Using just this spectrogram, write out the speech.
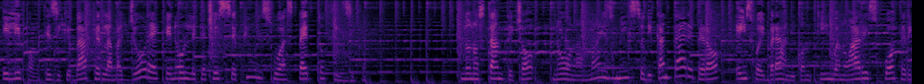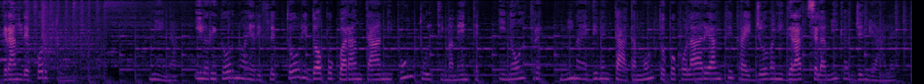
e l'ipotesi che va per la maggiore è che non le piacesse più il suo aspetto fisico. Nonostante ciò, non ha mai smesso di cantare però, e i suoi brani continuano a riscuotere grande fortuna. Mina, il ritorno ai riflettori dopo 40 anni. Ultimamente, inoltre, Mina è diventata molto popolare anche tra i giovani grazie all'amica geniale.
